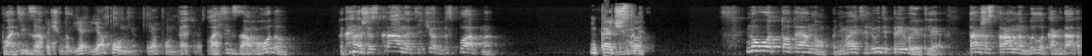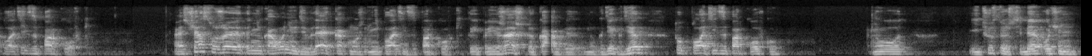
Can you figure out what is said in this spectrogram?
Платить за почему? воду. Я, я помню, я помню. Знаете, платить за воду? Так она же из крана течет бесплатно. И качество. Понимаете? Ну вот то-то и оно, понимаете, люди привыкли. Также странно было когда-то платить за парковки. А сейчас уже это никого не удивляет, как можно не платить за парковки. Ты приезжаешь, как, ну, где, где тут платить за парковку. Вот. И чувствуешь себя очень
